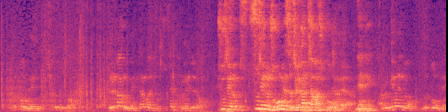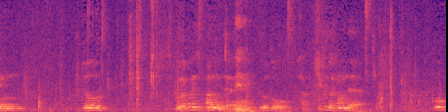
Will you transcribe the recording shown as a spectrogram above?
그것도 맨 치거든요. 들가는 맨 짧아지고 수제 강해져요. 수세는, 수세는 좋으면서 절간 잡아주고. 네. 네네. 아름이온도 그것도 맨저 농협관에서 파는 건데 네네. 그것도 시비가 하는데 그,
